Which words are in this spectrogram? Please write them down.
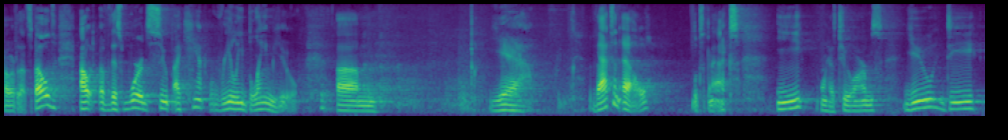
however that's spelled, out of this word soup, I can't really blame you. Um, yeah, that's an L, looks like an X. E only has two arms. U D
